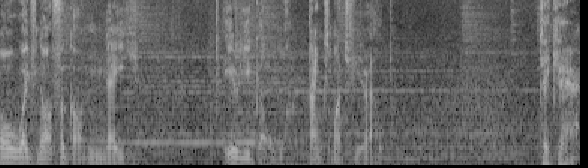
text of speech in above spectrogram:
Oh, I've not forgotten, nay. Here you go. Thanks much for your help. Take care.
